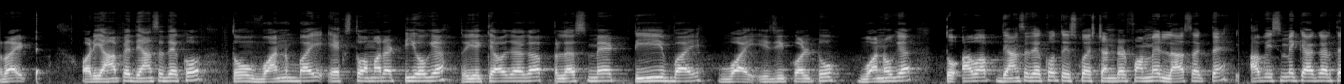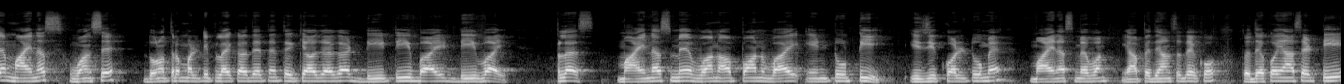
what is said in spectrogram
right और यहाँ पे ध्यान से देखो तो वन बाई एक्स तो हमारा टी हो गया तो ये क्या हो जाएगा? प्लस में t by y is equal to one हो गया। तो अब आप ध्यान से देखो तो इसको स्टैंडर्ड फॉर्म में ला सकते हैं। अब इसमें क्या करते हैं? माइनस वन से दोनों तरफ़ मल्टीप्लाई कर देते हैं तो क्या हो जाएगा? D t by d y plus minus में one upon y into t is equal to में माइनस में वन। यहाँ पे ध्यान से देखो तो देखो यहाँ से टी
